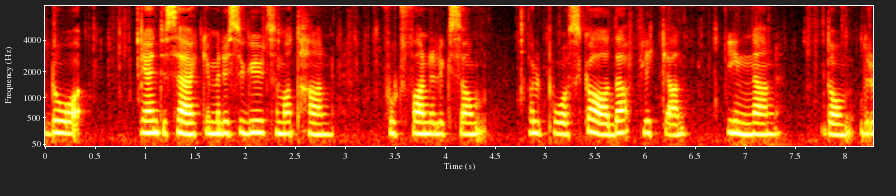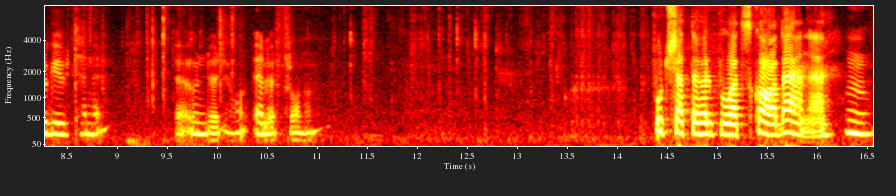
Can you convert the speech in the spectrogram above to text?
Då, jag är inte säker men det såg ut som att han fortfarande liksom höll på att skada flickan innan de drog ut henne eh, under, eller från honom. Fortsatte höll på att skada henne? Mm.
